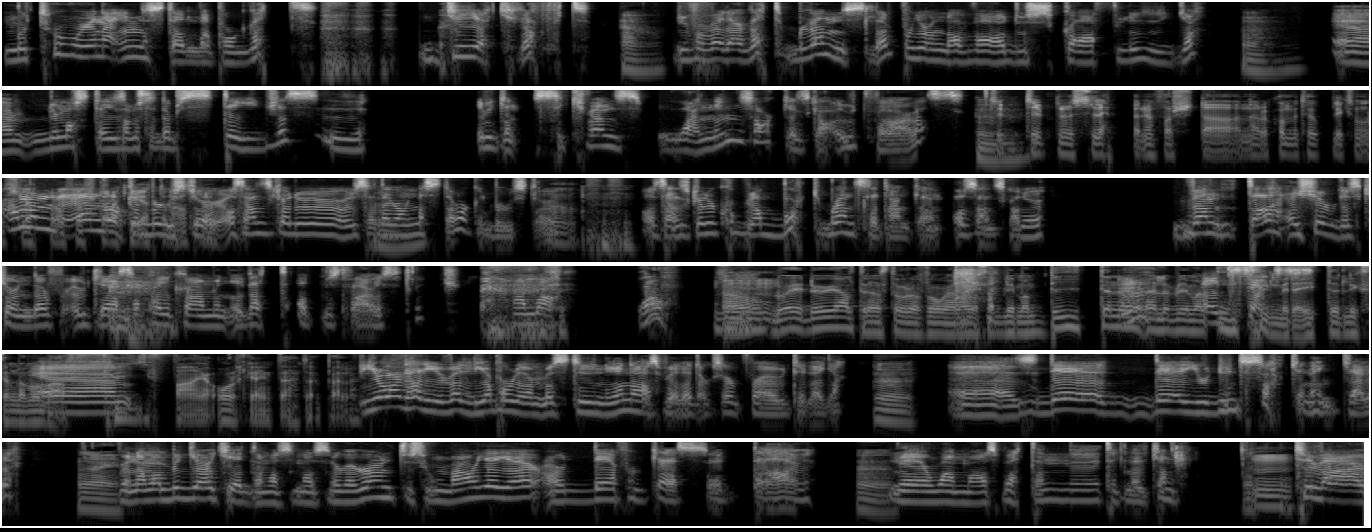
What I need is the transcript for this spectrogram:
motorerna inställda på rätt G-kraft. Du får välja rätt bränsle på grund av vad du ska flyga. Mm. Eh, du måste liksom sätta upp stages i, i vilken sekvensordning saker ska utföras. Mm. Typ, typ när du släpper den första, när du kommit upp liksom och Ja, släpper men de en första rocket raketerna. booster och sen ska du sätta igång Mm. nästa rocket booster. Ja. Och sen ska du koppla bort bränsletanken och sen ska du vänta i 20 sekunder för att utlösa fallskärmen i rätt atmosfäriskt tryck. Man bara, wow. Ja, Mm. då är det ju alltid den stora frågan. Alltså, blir man biten nu Mm, eller blir man exakt. intimidated? Liksom, där man bara, Ehm. fy fan, jag orkar inte. Typ, eller? Jag hade ju väldiga problem med styrningen i det här spelet också, får jag tillägga. Mm. Eh, så det, det gjorde inte saken enklare. Nej. För när man bygger raketen måste man snurra runt och zooma och grejer och det funkar sådär Mm. med one mouse button-tekniken. Mm. Tyvärr,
